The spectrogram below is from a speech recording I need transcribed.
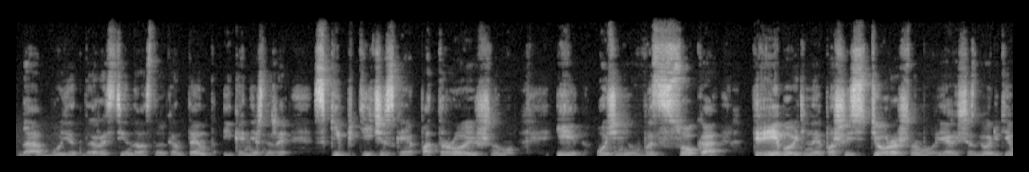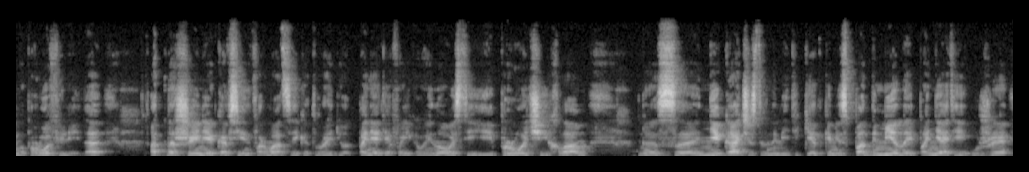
Да, будет расти новостной контент и, конечно же, скептическое по троечному и очень высоко требовательное по шестерочному, я сейчас говорю темы профилей, да, отношение ко всей информации, которая идет. Понятие фейковой новости и прочий хлам э, с некачественными этикетками, с подменой понятий уже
